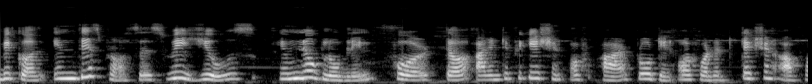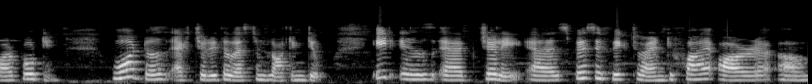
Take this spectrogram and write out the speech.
because in this process we use immunoglobulin for the identification of our protein or for the detection of our protein. What does actually the Western blotting do? It is actually uh, specific to identify or uh,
